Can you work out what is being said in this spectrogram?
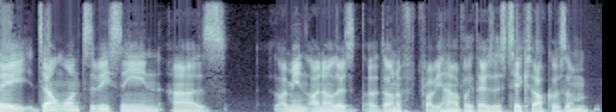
They don't want to be seen as. I mean, I know there's. I don't know if you probably have like there's this TikTok of some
